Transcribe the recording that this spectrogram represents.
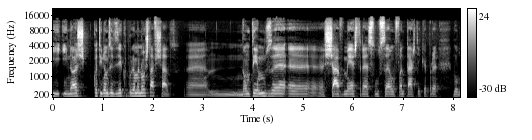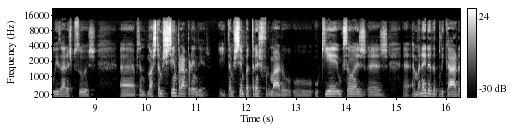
e, e, nós continuamos a dizer que o programa não está fechado. Uh, não temos a, a, chave mestra, a solução fantástica para mobilizar as pessoas. Uh, portanto, nós estamos sempre a aprender e estamos sempre a transformar o, o, o que é, o que são as, as a maneira de aplicar uh,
